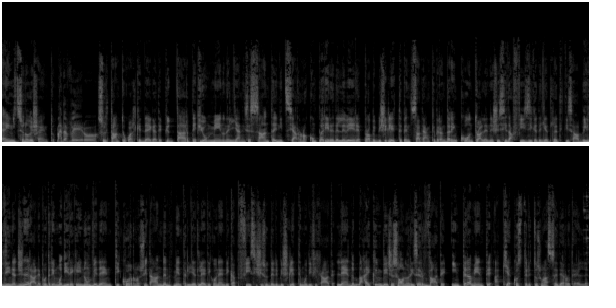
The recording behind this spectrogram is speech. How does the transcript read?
a inizio Novecento. Ma davvero? Soltanto qualche decade più tardi, più o meno negli anni 60, iniziarono a comparire delle vere e proprie biciclette pensate anche per andare incontro alle necessità fisiche degli atleti disabili. In linea generale potremmo dire che i non vedenti corrono sui tandem, mentre gli atleti con handicap fisici su delle biciclette modificate. Le handbike invece sono riservate interamente a chi è costretto su una sedia a rotelle.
